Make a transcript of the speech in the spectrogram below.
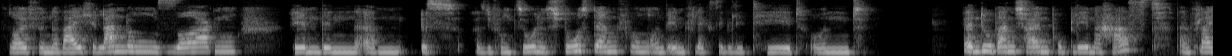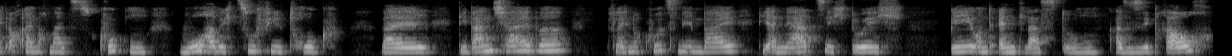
soll für eine weiche Landung sorgen. Eben den ähm, ist, also die Funktion ist Stoßdämpfung und eben Flexibilität. Und wenn du Bandscheibenprobleme hast, dann vielleicht auch einfach mal gucken, wo habe ich zu viel Druck? Weil die Bandscheibe, vielleicht noch kurz nebenbei, die ernährt sich durch B- und Entlastung. Also sie braucht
